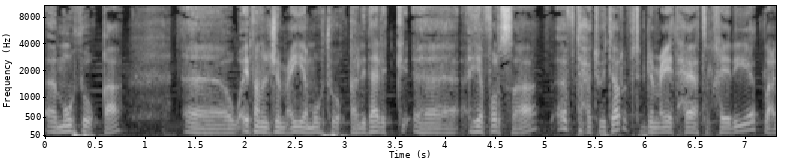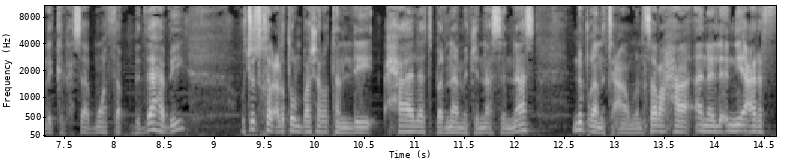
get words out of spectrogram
آه، موثوقة آه وأيضا الجمعية موثوقة. لذلك آه هي فرصة. افتح تويتر اكتب جمعية حياة الخيرية يطلع لك الحساب موثق بالذهبي وتدخل على طول مباشرة لحالة برنامج الناس الناس. نبغى نتعاون. صراحة أنا لأني أعرف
